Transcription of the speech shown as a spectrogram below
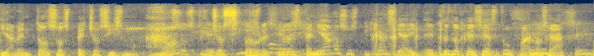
y aventó sospechosismo. Ah, ¿no? sospechosismo. Sí. Pero teníamos suspicacia, y entonces lo que decías tú, Juan, o sea, Sí,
